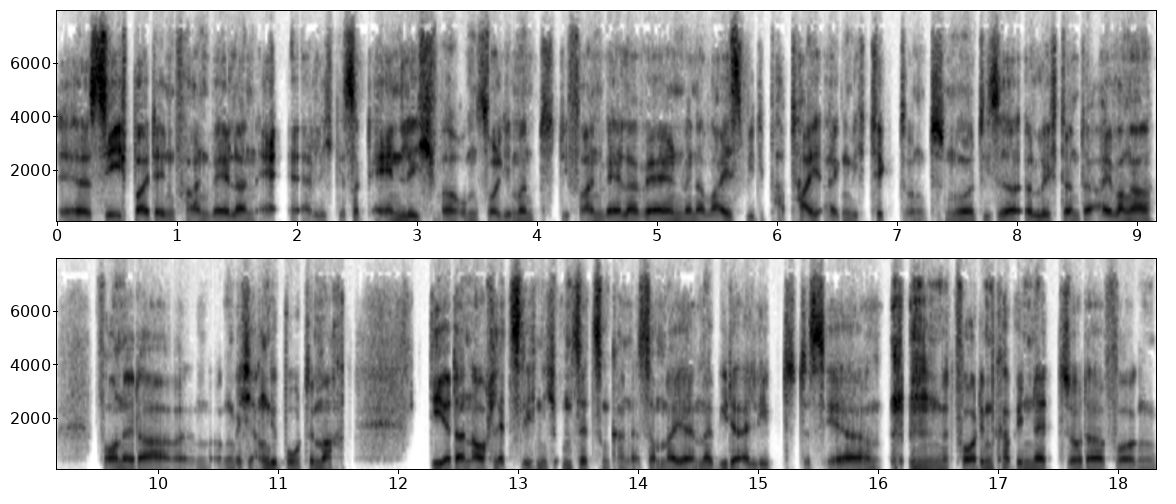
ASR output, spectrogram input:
Äh, sehe ich bei den Freien Wählern e ehrlich gesagt ähnlich. Warum soll jemand die Freien Wähler wählen, wenn er weiß, wie die Partei eigentlich tickt und nur dieser irrlichternde Eiwanger vorne da äh, irgendwelche Angebote macht? die er dann auch letztlich nicht umsetzen kann. Das haben wir ja immer wieder erlebt, dass er vor dem Kabinett oder vor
